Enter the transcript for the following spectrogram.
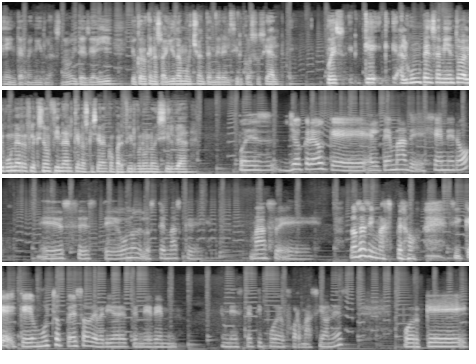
e intervenirlas, ¿no? Y desde ahí yo creo que nos ayuda mucho a entender el circo social. Pues, ¿qué, ¿algún pensamiento, alguna reflexión final que nos quisieran compartir Bruno y Silvia? Pues yo creo que el tema de género es este uno de los temas que más, eh, no sé si más, pero sí que, mucho peso debería de tener en, este tipo de formaciones, porque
